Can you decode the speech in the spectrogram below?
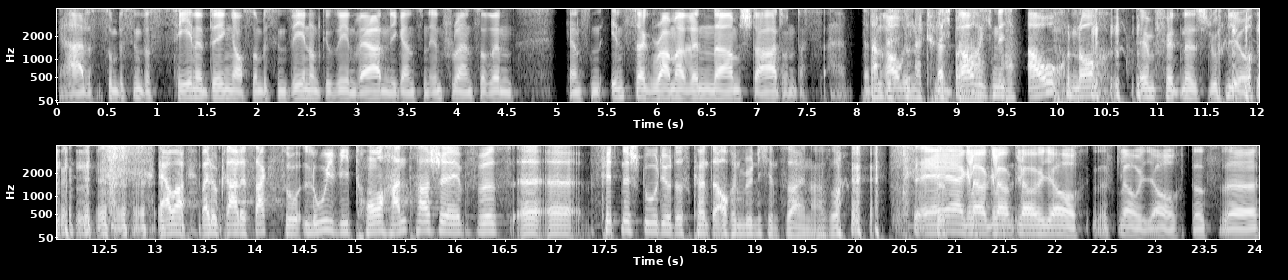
ja, das ist so ein bisschen das Szene-Ding, auch so ein bisschen sehen und gesehen werden, die ganzen Influencerinnen, ganzen Instagrammerinnen da am Start und das, äh, Dann das brauche ich, natürlich das brauche da, ich nicht ne? auch noch im Fitnessstudio. Ja, aber weil du gerade sagst, so Louis Vuitton Handtasche fürs äh, äh, Fitnessstudio, das könnte auch in München sein. Also ja, ja, Das- glaube das- glaub, glaub ich auch. Das glaube ich auch. Das, äh,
